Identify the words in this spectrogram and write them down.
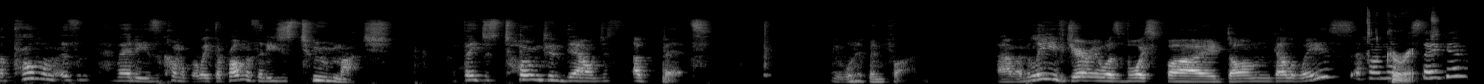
The problem isn't that he's comic relief. The problem is that he's just too much. If they just toned him down just a bit, it would have been fine. Um, I believe Jeremy was voiced by Dom DeLuise, if I'm not mistaken.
